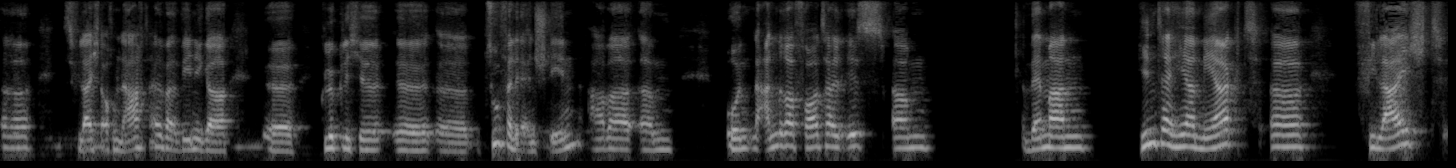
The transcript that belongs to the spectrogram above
Äh, ist vielleicht auch ein Nachteil, weil weniger äh, glückliche äh, äh, Zufälle entstehen. Aber ähm, und ein anderer Vorteil ist, ähm, wenn man hinterher merkt, äh, vielleicht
